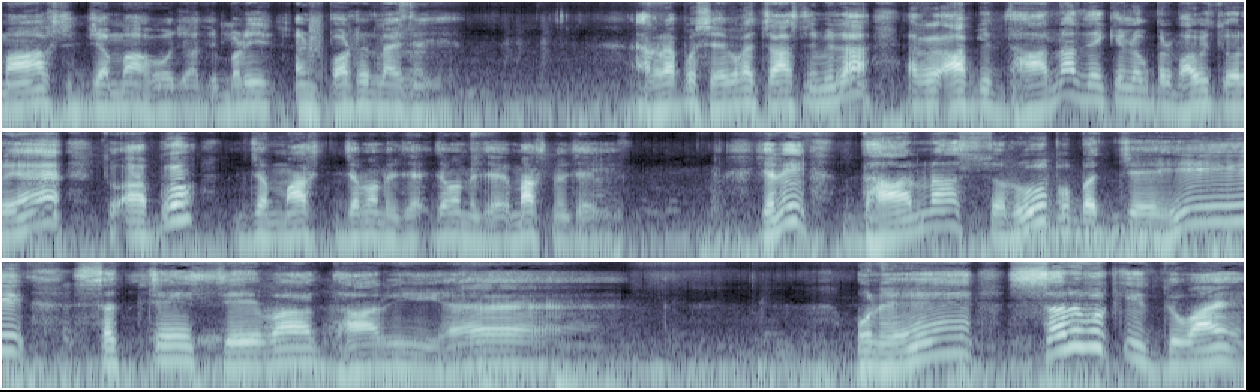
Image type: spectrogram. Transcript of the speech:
मार्क्स जमा हो जाती बड़ी इंपॉर्टेंट लाइन है ये। अगर आपको सेवा का चांस नहीं मिला, अगर आपकी धारणा देख के लोग प्रभावित हो रहे हैं तो आपको जब मार्क्स, जमा मिल जाए, जमा मिल जाएगा मार्क्स मिल जाएगी। यानी धारणा स्वरूप बच्चे ही सच्चे सेवाधारी है। उन्हें सर्व की दुआएँ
